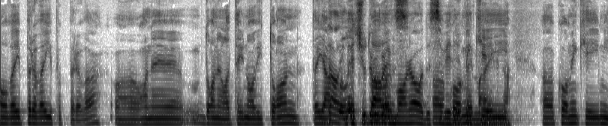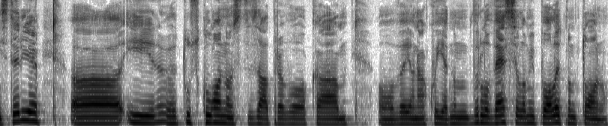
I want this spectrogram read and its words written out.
ovaj, prva ipak prva. Uh, ona je donela taj novi ton, taj da, jako da, lepi balans. Da, morao da se vidi taj i, da. komike i misterije uh, i tu sklonost zapravo ka ovaj, onako jednom vrlo veselom i poletnom tonu,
